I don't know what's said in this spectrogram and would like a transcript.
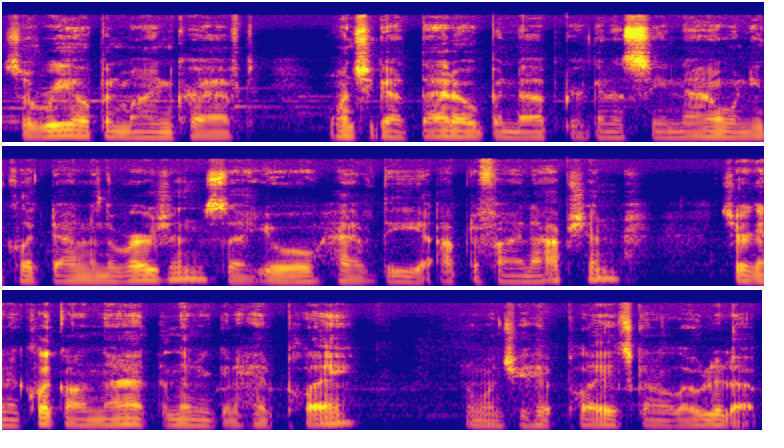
So reopen Minecraft. Once you got that opened up, you're going to see now when you click down in the versions that you'll have the Optifine option. So you're going to click on that, and then you're going to hit play. And once you hit play, it's going to load it up.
